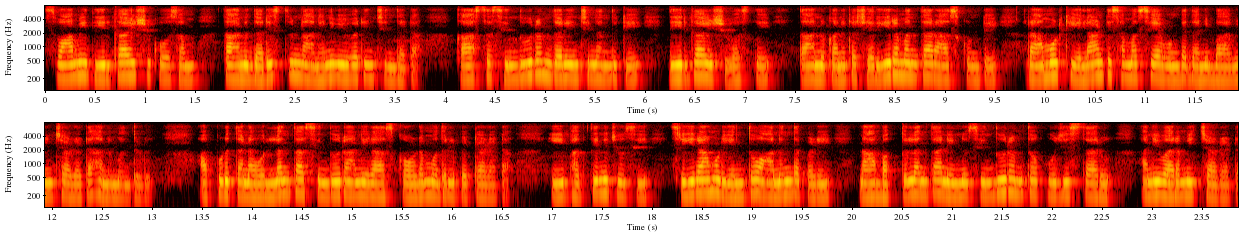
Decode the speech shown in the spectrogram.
స్వామి దీర్ఘాయుషు కోసం తాను ధరిస్తున్నానని వివరించిందట. కాస్త సింధూరం ధరించినందుకే దీర్ఘాయుషు వస్తే తాను కనుక శరీరమంతా రాసుకుంటే రాముడికి ఎలాంటి సమస్య ఉండదని భావించాడట హనుమంతుడు. అప్పుడు తన ఒళ్ళంతా సింధూరాన్ని రాసుకోవడం మొదలుపెట్టాడట. ఈ భక్తిని చూసి శ్రీరాముడు ఎంతో ఆనందపడి నా భక్తులంతా నిన్ను సింధూరంతో పూజిస్తారు అని వరమిచ్చాడట.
